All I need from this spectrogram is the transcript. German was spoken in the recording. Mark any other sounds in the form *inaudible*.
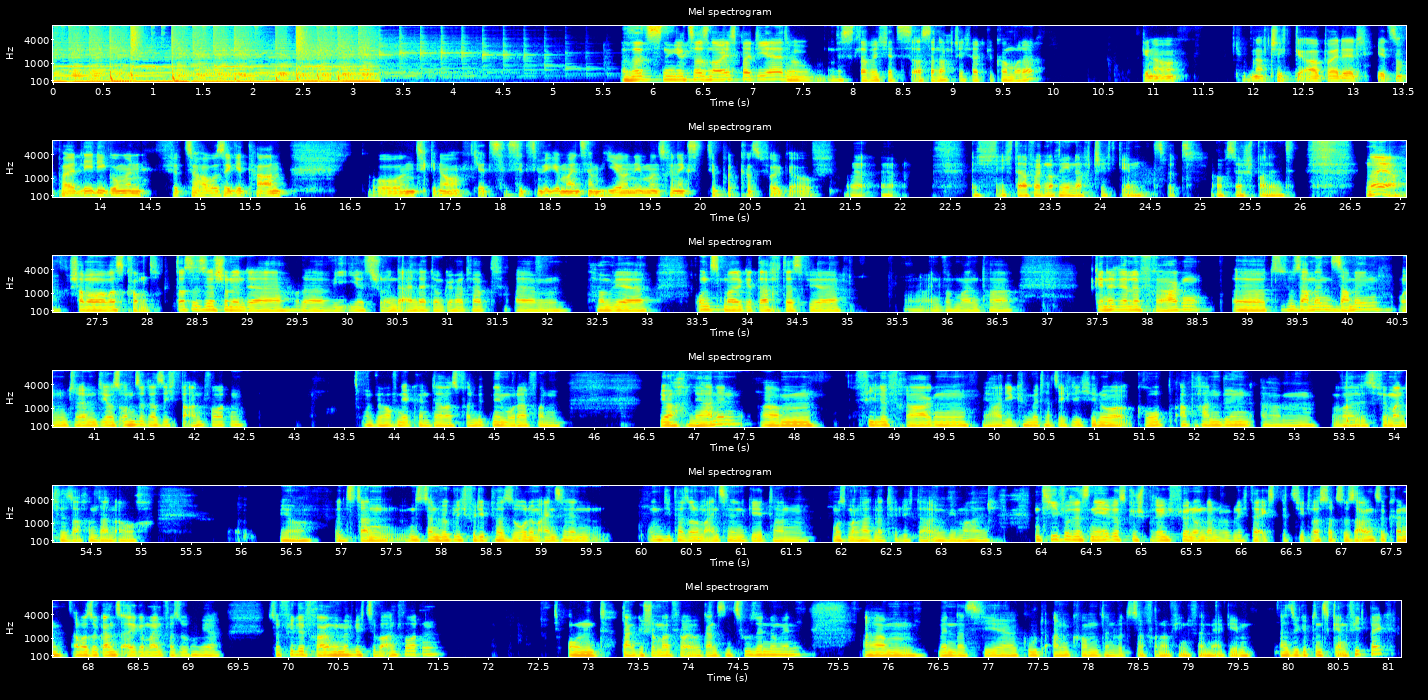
Ansonsten gibt es was Neues bei dir. Du bist, glaube ich, jetzt aus der Nachtschicht heute gekommen, oder? Genau. Ich habe Nachtschicht gearbeitet, jetzt noch ein paar Erledigungen für zu Hause getan. Und genau, jetzt sitzen wir gemeinsam hier und nehmen unsere nächste Podcast-Folge auf. Ja, ja. Ich, ich darf heute noch in die Nachtschicht gehen. Das wird auch sehr spannend. Naja, schauen wir mal, was kommt. Das ist ja schon in der, oder wie ihr es schon in der Einleitung gehört habt, ähm, haben wir uns mal gedacht, dass wir äh, einfach mal ein paar generelle Fragen äh, zusammensammeln und ähm, die aus unserer Sicht beantworten. Und wir hoffen, ihr könnt da was von mitnehmen oder von ja, lernen. Ähm, viele Fragen, ja, die können wir tatsächlich hier nur grob abhandeln, ähm, weil es für manche Sachen dann auch, ja, wenn es dann, dann wirklich für die Person im Einzelnen, um die Person im Einzelnen geht, dann muss man halt natürlich da irgendwie mal ein tieferes, näheres Gespräch führen, um dann wirklich da explizit was dazu sagen zu können. Aber so ganz allgemein versuchen wir, so viele Fragen wie möglich zu beantworten. Und danke schon mal für eure ganzen Zusendungen. Ähm, wenn das hier gut ankommt, dann wird es davon auf jeden Fall mehr geben. Also gebt uns gern Feedback.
